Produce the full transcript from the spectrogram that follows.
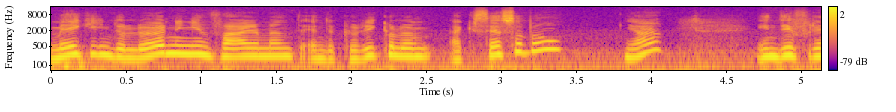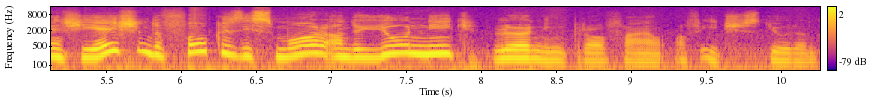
Making the learning environment and the curriculum accessible, yeah? In differentiation, the focus is more on the unique learning profile of each student.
